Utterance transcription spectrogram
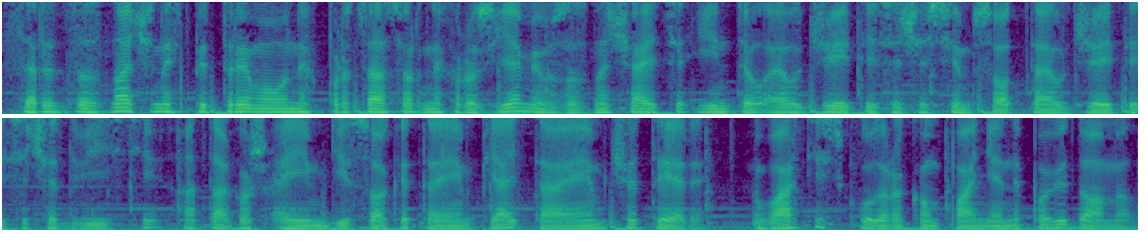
Серед зазначених підтримуваних процесорних роз'ємів зазначається Intel LG 1700 та LG 1200, а також AMD Socket AM5 та AM4. Вартість кулера компанія не повідомила.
